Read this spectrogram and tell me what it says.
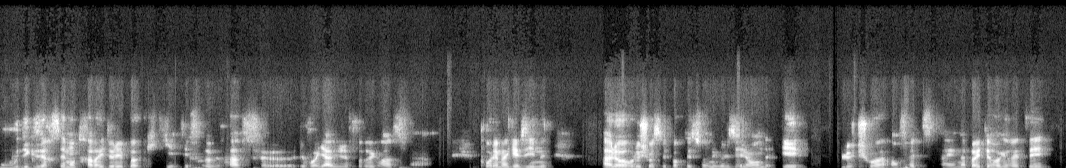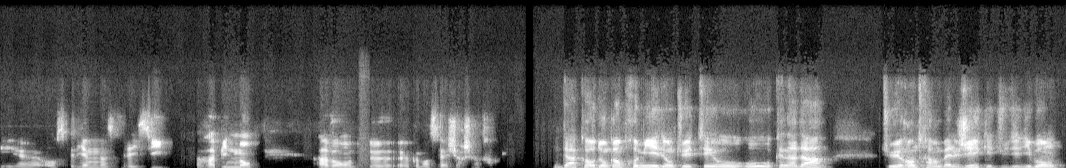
ou d'exercer mon travail de l'époque qui était photographe de voyage, photographe pour les magazines, alors le choix s'est porté sur la Nouvelle-Zélande et le choix, en fait, n'a pas été regretté et euh, on s'est bien installé ici rapidement avant de euh, commencer à chercher un travail. D'accord, donc en premier, donc, tu étais au, Canada, tu es rentré en Belgique et tu t'es dit, bon,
